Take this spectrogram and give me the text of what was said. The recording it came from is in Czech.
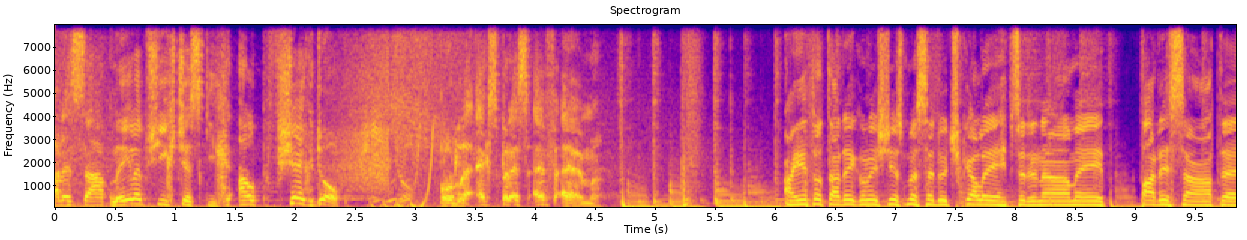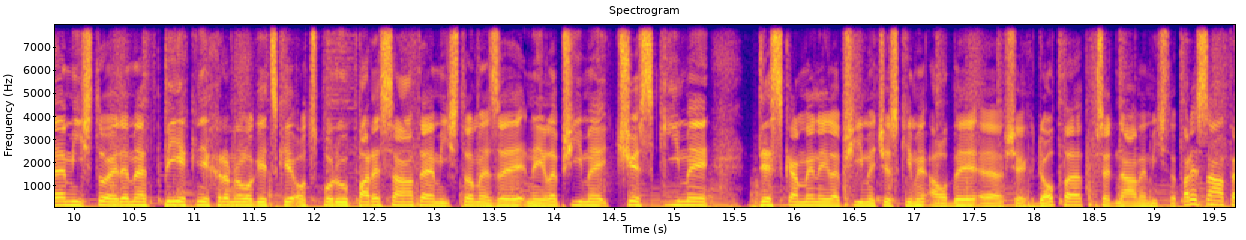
50 nejlepších českých alb všech dob podle Express FM. A je to tady, konečně jsme se dočkali, před námi 50. místo, jedeme pěkně chronologicky od spodu, 50. místo mezi nejlepšími českými deskami, nejlepšími českými alby eh, všech dob, před námi místo 50.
